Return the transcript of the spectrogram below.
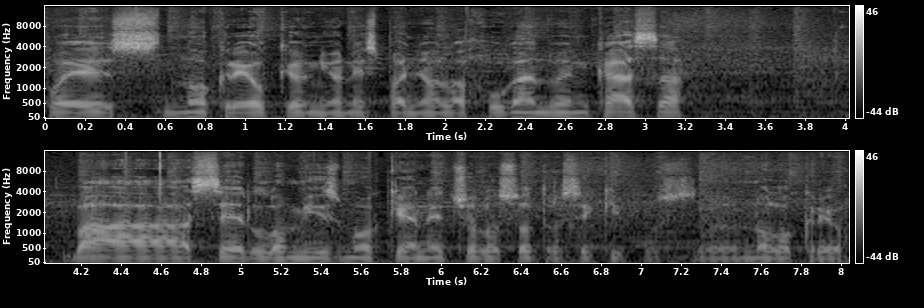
pues no creo que Unión Española jugando en casa va a hacer lo mismo que han hecho los otros equipos. No lo creo.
